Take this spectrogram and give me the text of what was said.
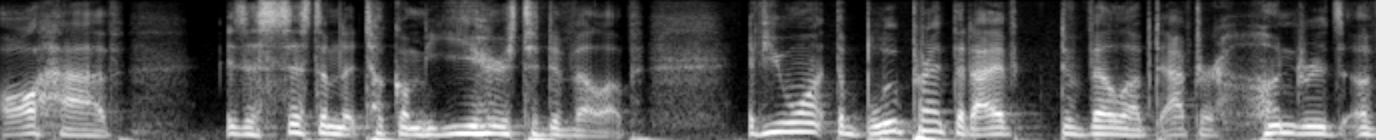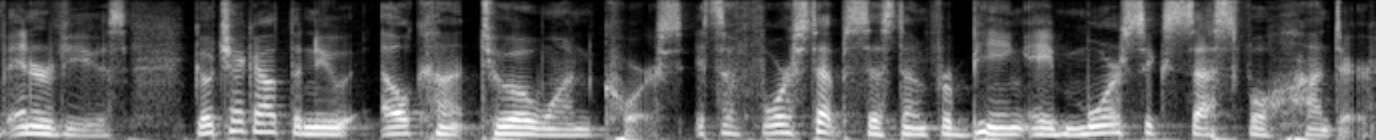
all have is a system that took them years to develop. If you want the blueprint that I've developed after hundreds of interviews, go check out the new Elk Hunt 201 course. It's a four step system for being a more successful hunter.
